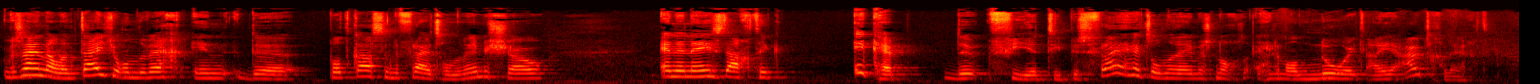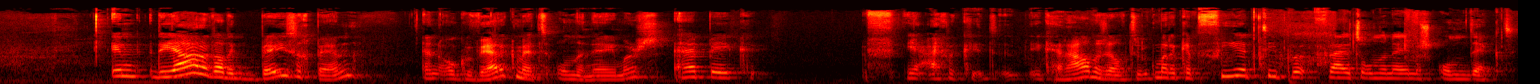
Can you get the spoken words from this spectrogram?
We zijn al een tijdje onderweg in de podcast in de Vrijheidsondernemers En ineens dacht ik, ik heb de vier types vrijheidsondernemers nog helemaal nooit aan je uitgelegd. In de jaren dat ik bezig ben en ook werk met ondernemers, heb ik, ja eigenlijk, ik herhaal mezelf natuurlijk, maar ik heb vier typen vrijheidsondernemers ontdekt.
